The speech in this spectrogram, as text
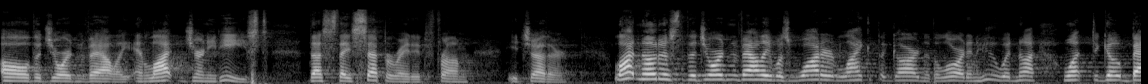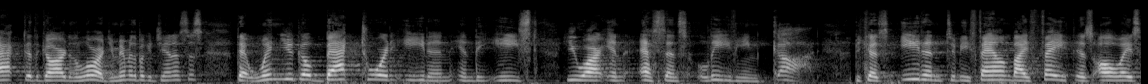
all the Jordan Valley, and Lot journeyed east. Thus they separated from each other. Lot noticed that the Jordan Valley was watered like the garden of the Lord, and who would not want to go back to the garden of the Lord? You remember the book of Genesis? That when you go back toward Eden in the east, you are in essence leaving God. Because Eden, to be found by faith, is always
